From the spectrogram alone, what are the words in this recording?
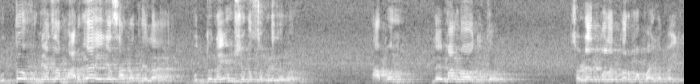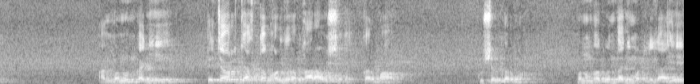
बुद्ध होण्याचा मार्ग आहे का सांगितलेला? बुद्ध नाही होऊ शकत सगळेजण. आपण लय मागावं तिथं सगळ्यात पहिलं कर्म पाहिलं पाहिजे. आणि म्हणून का नाही त्याच्यावरच जास्त भर देणं फार आवश्यक आहे कर्मावर कुशल कर्म. म्हणून भगवंतांनी म्हटलेलं आहे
